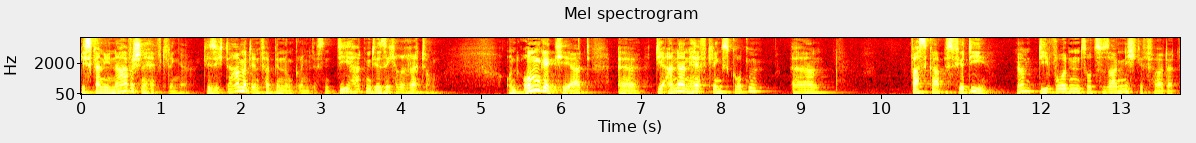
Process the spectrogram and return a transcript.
die skandinavischen Häftlinge, die sich damit in Verbindung bringen lassen, die hatten die sichere Rettung. Und umgekehrt, äh, die anderen Häftlingsgruppen, äh, was gab es für die? Ne? Die wurden sozusagen nicht gefördert.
